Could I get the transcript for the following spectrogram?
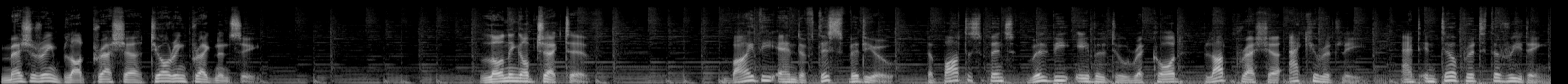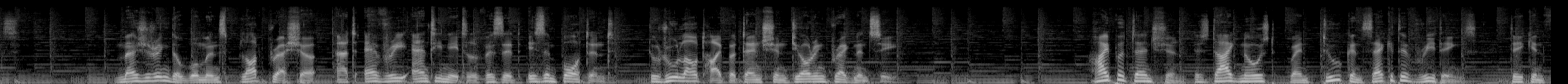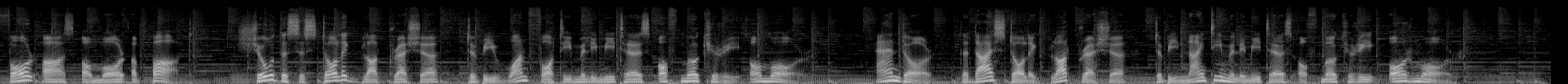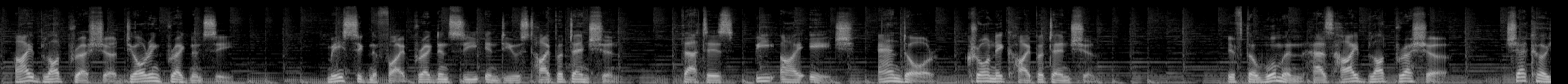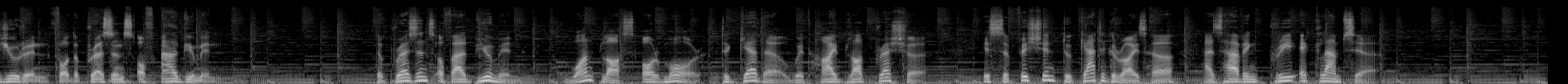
Measuring blood pressure during pregnancy. Learning objective. By the end of this video, the participants will be able to record blood pressure accurately and interpret the readings. Measuring the woman's blood pressure at every antenatal visit is important to rule out hypertension during pregnancy. Hypertension is diagnosed when two consecutive readings taken 4 hours or more apart show the systolic blood pressure to be 140 millimeters of mercury or more and or the diastolic blood pressure to be 90 millimeters of mercury or more. High blood pressure during pregnancy may signify pregnancy-induced hypertension, that is PIH and or chronic hypertension. If the woman has high blood pressure, check her urine for the presence of albumin. The presence of albumin, 1 plus or more together with high blood pressure, is sufficient to categorize her as having preeclampsia.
